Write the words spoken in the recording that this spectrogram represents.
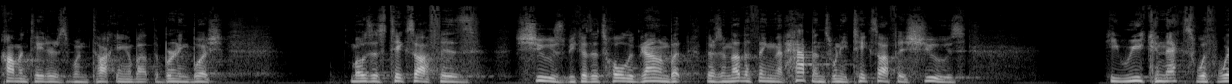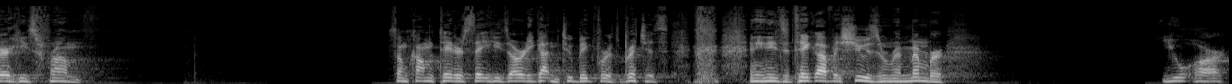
commentators, when talking about the burning bush, Moses takes off his shoes because it's holy ground, but there's another thing that happens when he takes off his shoes. He reconnects with where he's from. Some commentators say he's already gotten too big for his britches and he needs to take off his shoes and remember you are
